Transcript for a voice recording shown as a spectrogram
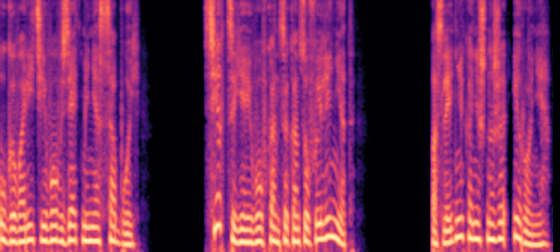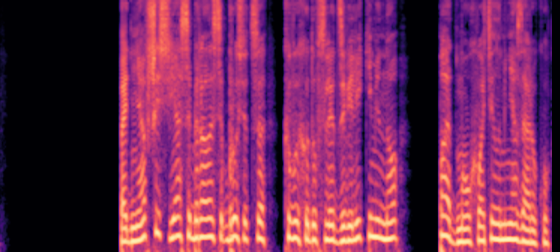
уговорить его взять меня с собой. Сердце я его, в конце концов, или нет? Последнее, конечно же, ирония. Поднявшись, я собиралась броситься к выходу вслед за великими, но Падма ухватила меня за руку.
